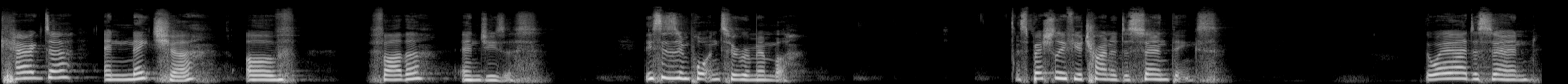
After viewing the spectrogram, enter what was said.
character and nature of Father and Jesus. This is important to remember, especially if you're trying to discern things. The way I discern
